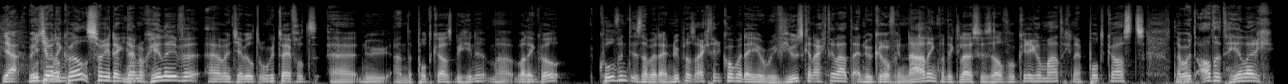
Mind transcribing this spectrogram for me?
Ja, weet je wat ik wel... Sorry dat ik daar nog heel even... eh, want jij wilt ongetwijfeld eh, nu aan de podcast beginnen. Maar wat ik wel cool vind, is dat we daar nu pas achter komen dat je reviews kan achterlaten. En nu ik erover nadenk, want ik luister zelf ook regelmatig naar podcasts, daar wordt altijd heel erg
